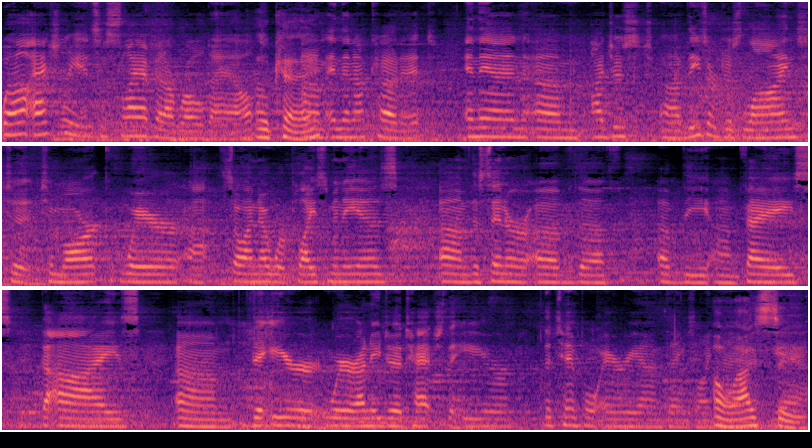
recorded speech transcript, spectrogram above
Well, actually, it's a slab that I rolled out. Okay. Um, and then I cut it. And then um, I just, uh, these are just lines to, to mark where, uh, so I know where placement is, um, the center of the, of the um, face, the eyes, um, the ear, where I need to attach the ear, the temple area and things like Oh, that. Oh, I see. Yeah.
